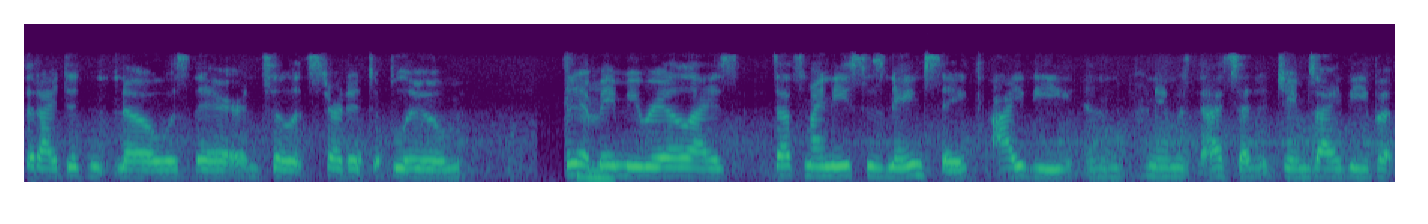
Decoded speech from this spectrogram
that I didn't know was there until it started to bloom. And it hmm. made me realize that's my niece's namesake, Ivy, and her name was, I said it, James Ivy, but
